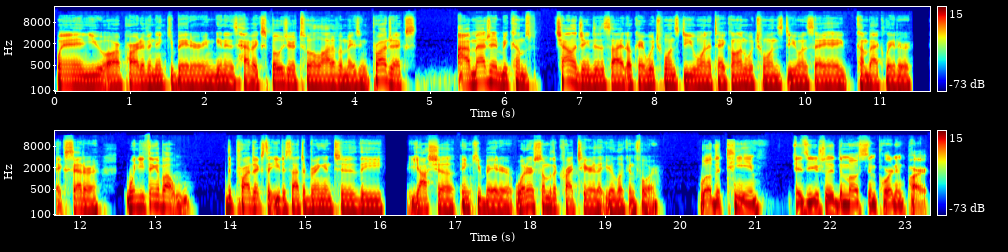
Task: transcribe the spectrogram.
when you are part of an incubator and getting to have exposure to a lot of amazing projects i imagine it becomes challenging to decide okay which ones do you want to take on? Which ones do you want to say hey come back later etc when you think about the projects that you decide to bring into the Yasha incubator, what are some of the criteria that you're looking for? Well, the team is usually the most important part.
